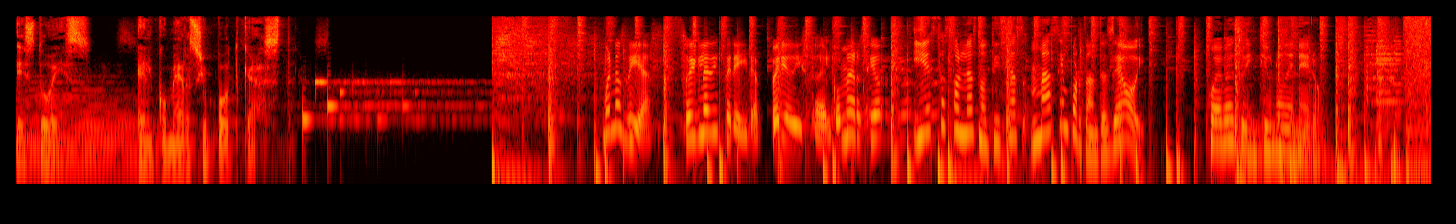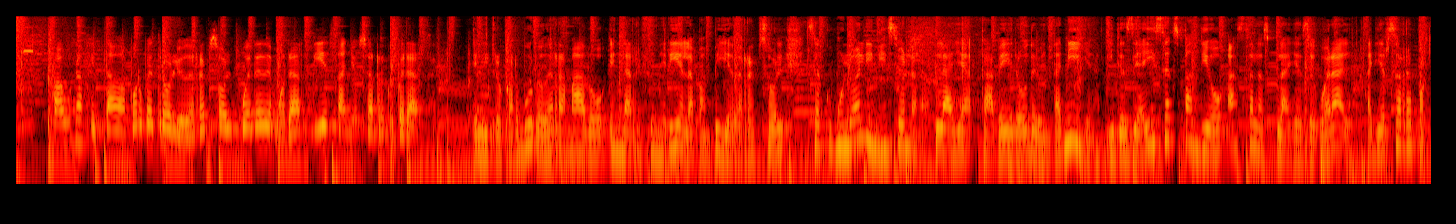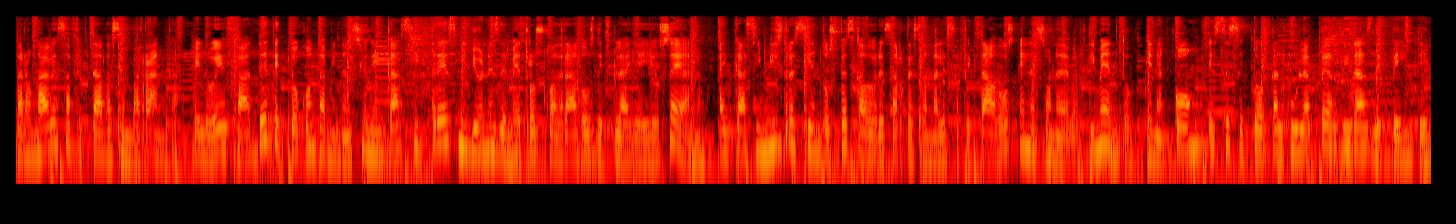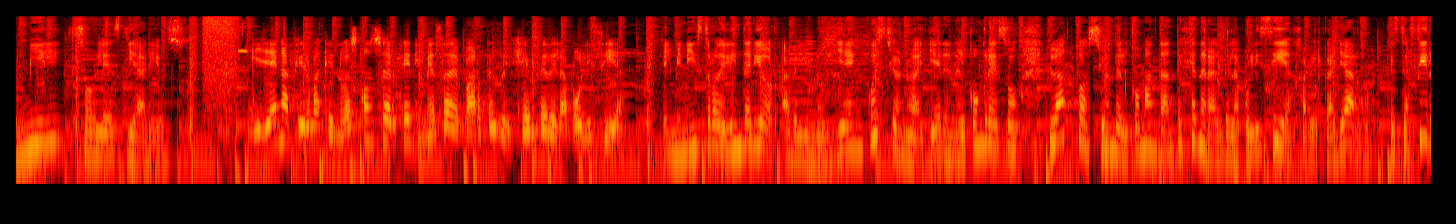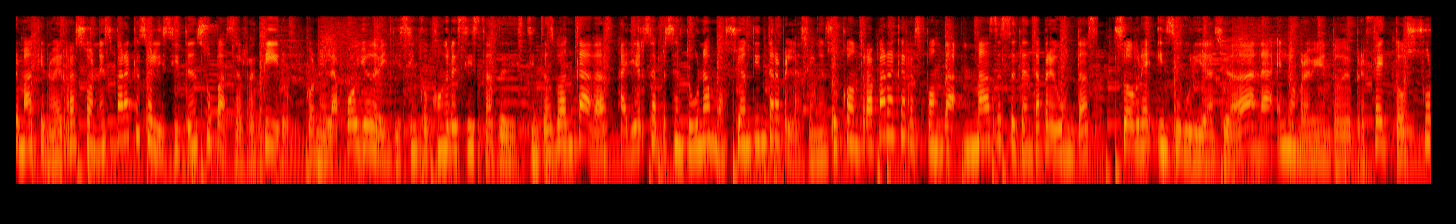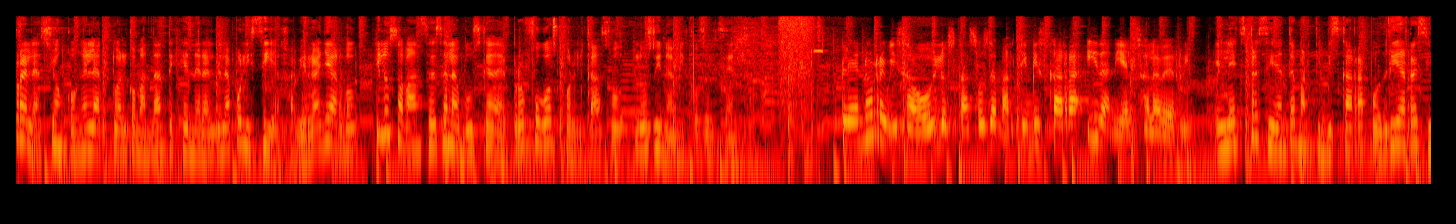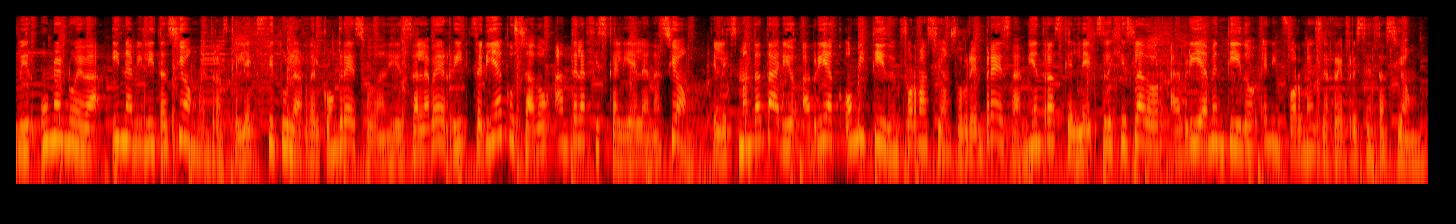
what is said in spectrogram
Esto es El Comercio Podcast. Buenos días, soy Gladys Pereira, periodista del Comercio, y estas son las noticias más importantes de hoy, jueves 21 de enero. Fauna afectada por petróleo de Repsol puede demorar 10 años en recuperarse. El hidrocarburo derramado en la refinería La Pampilla de Repsol se acumuló al inicio en la playa Cabero de Ventanilla y desde ahí se expandió hasta las playas de Guaral. Ayer se reportaron aves afectadas en Barranca. El OEFA detectó contaminación en casi 3 millones de metros cuadrados de playa y océano. Hay casi 1.300 pescadores artesanales afectados en la zona de vertimento. En Ancón, este sector calcula pérdidas de 20.000 soles diarios. Guillén afirma que no es conserje ni mesa de partes del jefe de la policía. El ministro del Interior, Abelino Guillén, cuestionó ayer en el Congreso la actuación del comandante general de la policía, Javier Gallardo. Este afirma que no hay razones para que soliciten su pase al retiro. Con el apoyo de 25 congresistas de distintas bancadas, ayer se presentó una moción de interpelación en su contra para que responda más de 70 preguntas sobre inseguridad ciudadana, el nombramiento de prefectos, su relación con el actual comandante general de la policía, Javier Gallardo, y los avances en la búsqueda de prófugos por el caso Los Dinámicos del Centro. Pleno revisa hoy los casos de Martín Vizcarra y Daniel Salaverry. El expresidente Martín Vizcarra podría recibir una nueva inhabilitación, mientras que el ex titular del Congreso, Daniel Salaverry, sería acusado ante la Fiscalía de la Nación. El exmandatario habría omitido información sobre empresa, mientras que el ex legislador habría mentido en informes de representación.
